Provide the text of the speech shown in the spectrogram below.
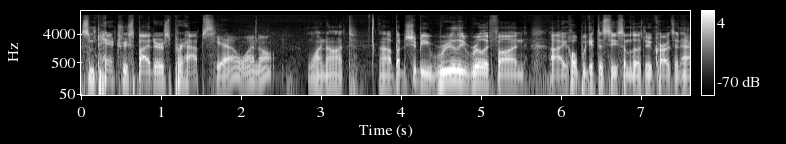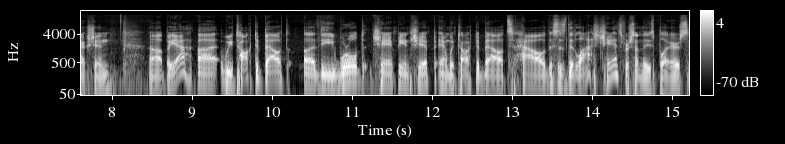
some Pantry Spiders, perhaps. Yeah, why not? Why not? Uh, but it should be really, really fun. I hope we get to see some of those new cards in action. Uh, but yeah, uh, we talked about uh, the World Championship, and we talked about how this is the last chance for some of these players.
